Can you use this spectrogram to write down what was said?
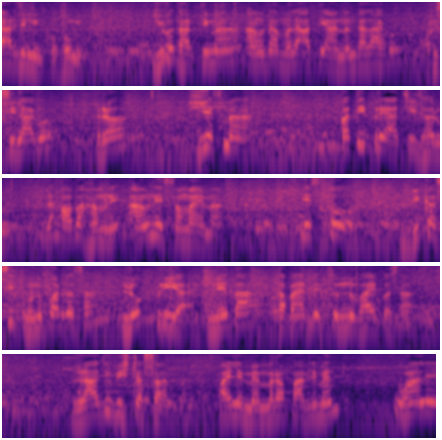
दार्जिलिङको भूमि। यो धरतीमा आउँदा मलाई अति आनन्द लाग्यो खुसी लाग्यो र यसमा कतिपय चिजहरू अब हामीले आउने समयमा यस्तो विकसित हुनुपर्दछ। लोकप्रिय नेता तपाईँहरूले चुन्नुभएको छ। राजु विष्ट सर अहिले मेम्बर अफ पार्लिमेन्ट। उहाँले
